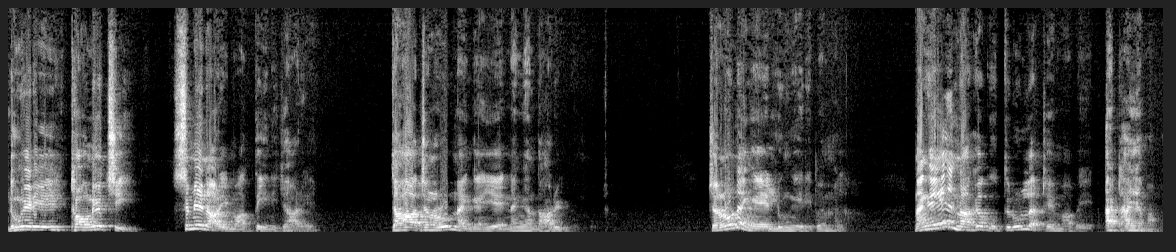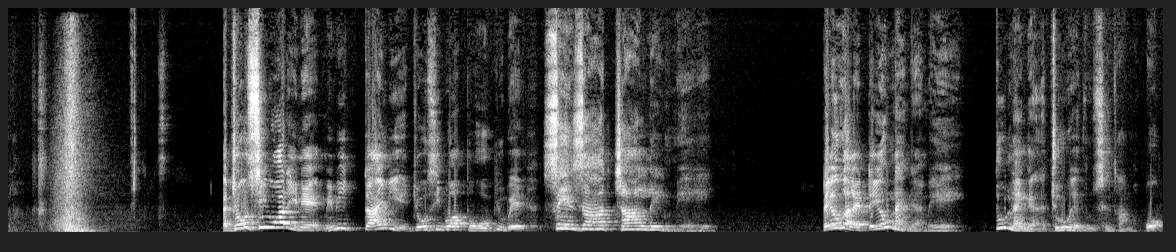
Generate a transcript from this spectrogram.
လူငယ်တွေထောင်နဲ့ချီစစ်မျက်နှာတွေမှာတည်နေကြတယ်ဒါဟာကျွန်တော်တို့နိုင်ငံရဲ့နိုင်ငံသားတွေပဲကျွန်တော်တို့နိုင်ငံရဲ့လူငယ်တွေပဲမလားနိုင်ငံရဲ့အနာဂတ်ကိုသူတို့လက်ထဲမှာပဲအပ်ထားရမှာမလားအကျိုးစီးပွားတွေနဲ့မိမိတိုင်းပြည်အကျိုးစီးပွားဗဟိုပြုပဲစဉ်းစားကြလိမ့်မယ်တရုတ်ကလည်းတရုတ်နိုင်ငံပဲသူ့နိုင်ငံအကျိုးပဲသူစဉ်းစားမှာပေါ့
